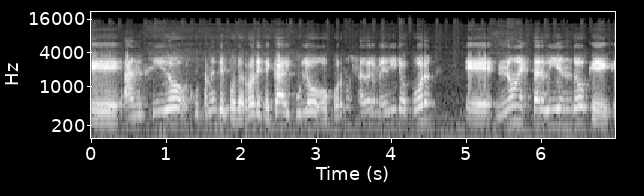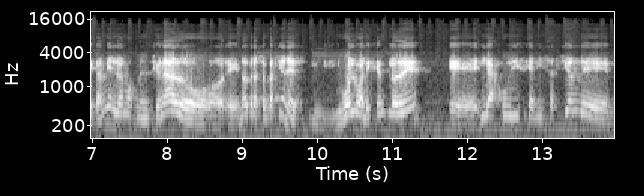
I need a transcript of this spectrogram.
eh, han sido justamente por errores de cálculo o por no saber medir o por no estar viendo, que, también lo hemos mencionado en otras ocasiones, y, vuelvo al ejemplo de la judicialización de,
